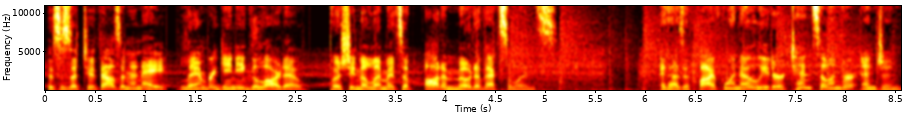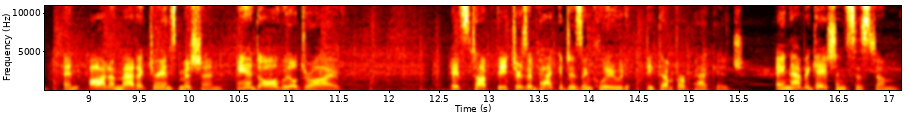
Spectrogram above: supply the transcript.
This is a 2008 Lamborghini Gallardo, pushing the limits of automotive excellence. It has a 5.0-liter 10-cylinder engine, an automatic transmission, and all-wheel drive. Its top features and packages include the Comfort Package, a navigation system,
